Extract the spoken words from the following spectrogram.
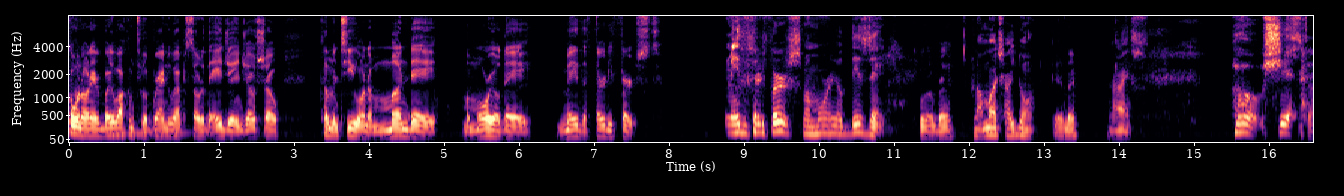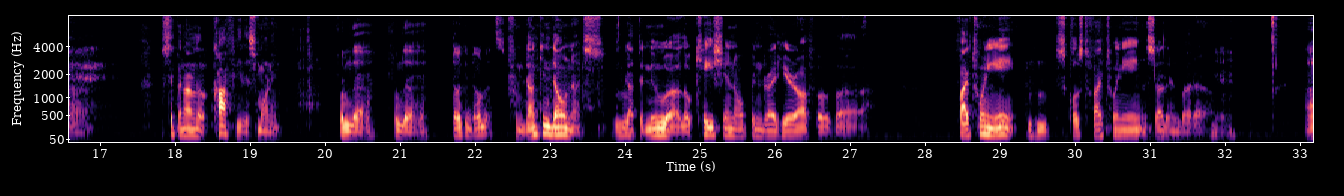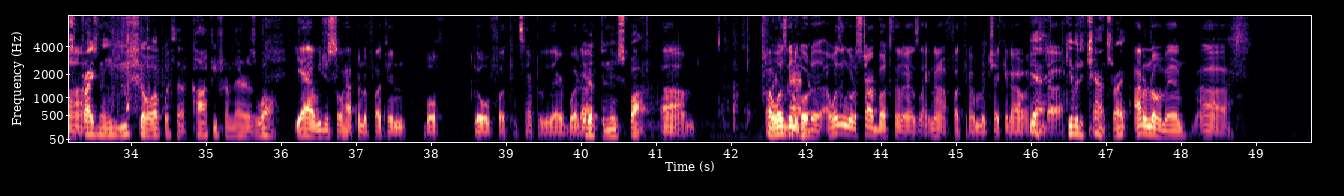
going on, everybody? Welcome to a brand new episode of the AJ and Joe Show, coming to you on a Monday, Memorial Day, May the thirty first. May the thirty first, Memorial Day. What's going on, brother? Not much. How you doing? Good, man. Nice. Oh shit! Just, uh, sipping on a little coffee this morning From the from the Dunkin' Donuts. from Dunkin' Donuts. Mhm. got the new uh, location opened right here off of uh, 528. Mm-hmm. It's close to 528 in Southern, but uh, Yeah. Uh, surprisingly, you show up with a coffee from there as well. yeah, we just so happen to fucking both go fucking separately there, but Hit uh, up the new spot. um, I was gonna go to I wasn't gonna go to Starbucks, then I was like, nah, fuck it, I'm gonna check it out. Yeah, And, uh, give it a chance, right? I don't know, man. Uh,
